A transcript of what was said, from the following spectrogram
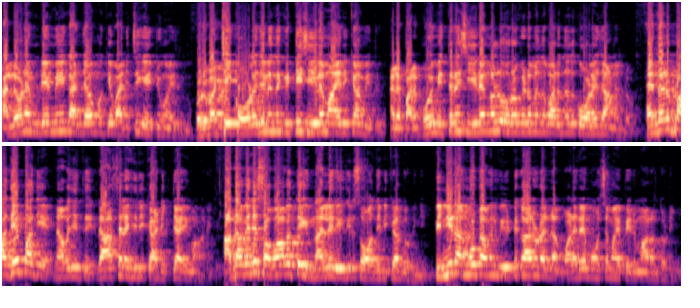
നല്ലോണം എം ഡി എം എയും കഞ്ചാവും ഒക്കെ വലിച്ചു കയറ്റുമായിരുന്നു. ഒരുപക്ഷെ ഈ കോളേജിൽ നിന്ന് കിട്ടിയ ശീലമായിരിക്കാം ഇത്. അല്ല പലപ്പോഴും ഇത്തരം ശീലങ്ങളിൽ ഉറവിടം എന്ന് പറയുന്നത് കോളേജ് ആണല്ലോ എന്തായാലും പതിയെ പതിയെ നവജിത്ത് രാസലഹരിക്ക് അഡിക്റ്റ് ആയി മാറി. അത് അവന്റെ സ്വഭാവത്തെയും നല്ല രീതിയിൽ സ്വാധീനിക്കാൻ തുടങ്ങി. പിന്നീട് അങ്ങോട്ട് അവൻ വീട്ടുകാരോടെല്ലാം വളരെ മോശമായി പെരുമാറാൻ തുടങ്ങി.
